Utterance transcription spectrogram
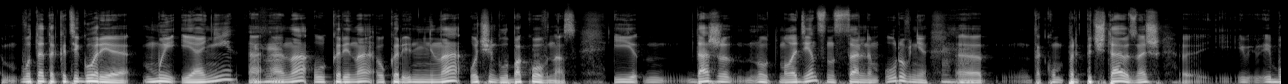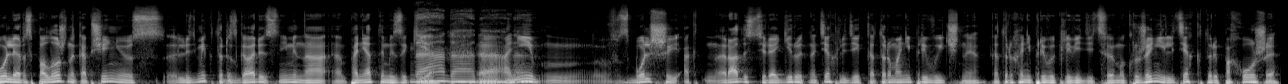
вот эта категория «мы» и «они», а- она укоренена очень глубоко в нас. И даже ну, младенцы на социальном уровне таком предпочитают, знаешь, э, и, и более расположены к общению с людьми, которые разговаривают с ними на э, понятном языке. Да, да, Э, да. Они да. с большей радостью реагируют на тех людей, к которым они привычны, которых они привыкли видеть в своем окружении, или тех, которые похожи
